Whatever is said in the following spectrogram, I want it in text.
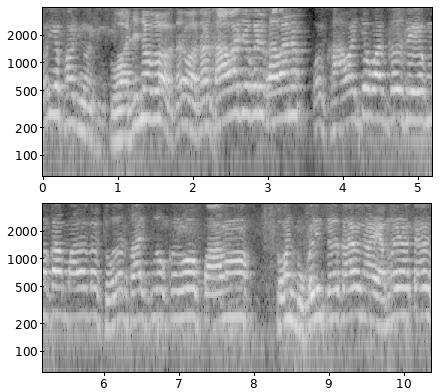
વળીએ ફાડી નાખ્યું વાજી ન તમે વધારે ખાવા જો કર્યું ખાવાનો? પણ જો વાત કરો છે એક મકા મારા તો ધોરણ સાલ પૂરો કરવો પાનો સોન ભૂખડી તરત આવ્યો ને આ એમાં તારે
